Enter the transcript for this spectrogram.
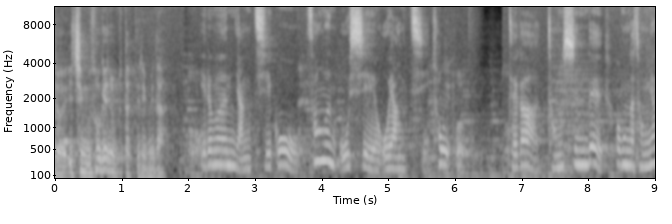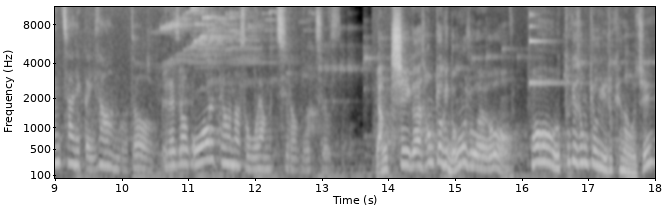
저 이 친구 소개 좀 부탁드립니다. 이름은 양치고 성은 오씨예요. 오양치. 성이 어, 제가 정씨인데 어, 뭔가 정양치 하니까 이상한 거죠. 그래서 5월에 태어나서 오양치라고 지었어요. 양치가 성격이 너무 좋아요. 어 어떻게 성격이 이렇게 나오지?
